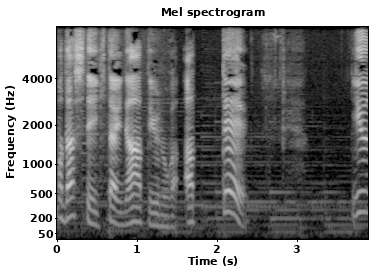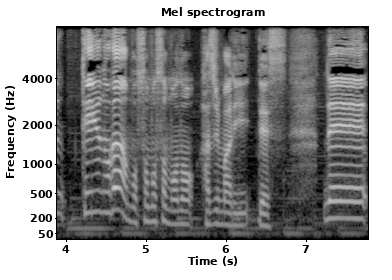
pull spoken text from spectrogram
まあ、出していきたいなっていうのがあって、いう、っていうのがもうそもそもの始まりです。で、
